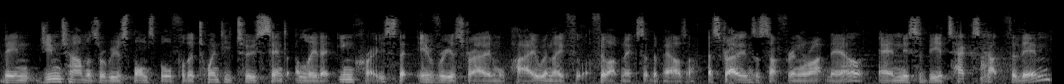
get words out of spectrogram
then Jim Chalmers will be responsible for the 22 cent a litre increase that every Australian will pay when they fill up next at the Bowser. Australians are suffering right now, and this would be a tax cut for them,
